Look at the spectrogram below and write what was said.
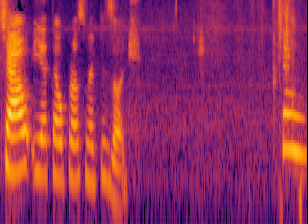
Tchau e até o próximo episódio. Tchau!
